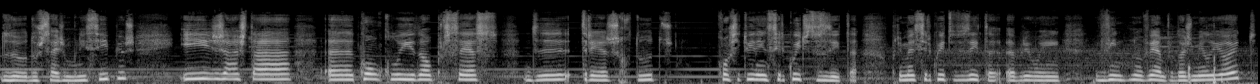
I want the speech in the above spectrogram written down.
de, dos seis municípios e já está uh, concluído o processo de três redutos constituído em circuitos de visita. O primeiro circuito de visita abriu em 20 de novembro de 2008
